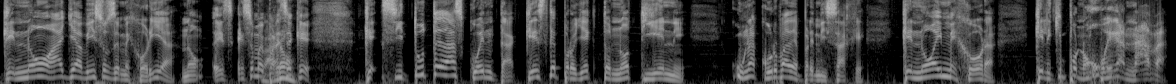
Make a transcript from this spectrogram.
Que no haya avisos de mejoría, ¿no? Es, eso me Claro. parece que, que si tú te das cuenta que este proyecto no tiene una curva de aprendizaje, que no hay mejora, que el equipo no juega nada,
